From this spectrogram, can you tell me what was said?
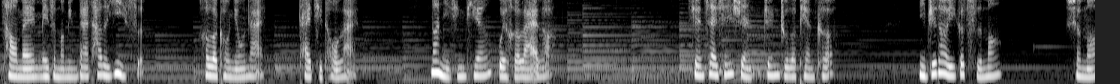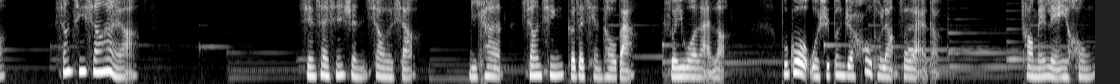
草莓没怎么明白他的意思，喝了口牛奶，抬起头来：“那你今天为何来了？”咸菜先生斟酌了片刻：“你知道一个词吗？什么？相亲相爱啊？”咸菜先生笑了笑：“你看。”相亲搁在前头吧，所以我来了。不过我是奔着后头两字来的。草莓脸一红，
